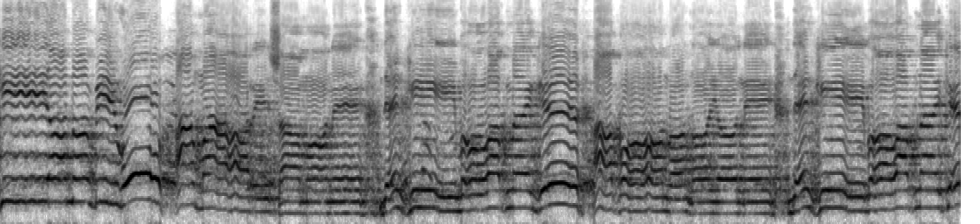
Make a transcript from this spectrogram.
থাকিয়া নবী গো, আমার সামনে দেখিব আপনাকে আপন নয়নে। দেখিব আপনাকে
